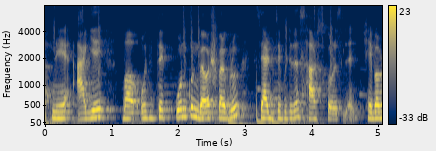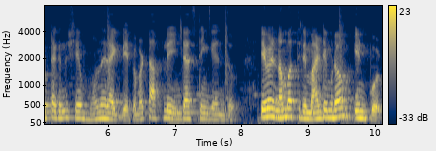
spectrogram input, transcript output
আপনি আগে বা অতীতে কোন কোন ব্যবসাগুলো চ্যাট জিপিটিতে সার্চ করেছিলেন। সেই ব্যাপারটা কিন্তু সে মনে রাখবে ব্যাপারটা আসলে ইন্টারেস্টিং কিন্তু। এবার নাম্বার থ্রি মাল্টিমিডিয়াম ইনপুট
